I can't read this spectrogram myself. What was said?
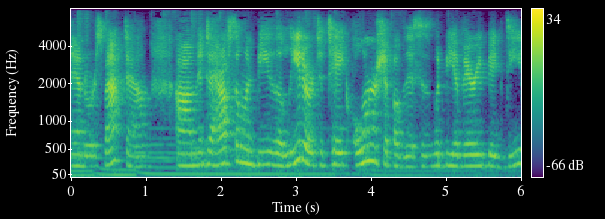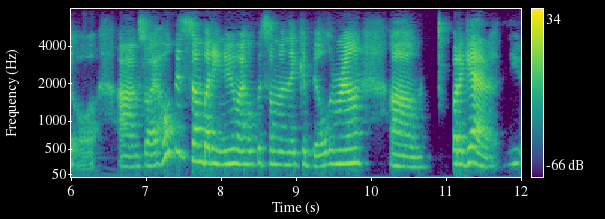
and or SmackDown. Um, and to have someone be the leader to take ownership of this is, would be a very big deal. Um, so I hope it's somebody new. I hope it's someone they could build around. Um, but again, you,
